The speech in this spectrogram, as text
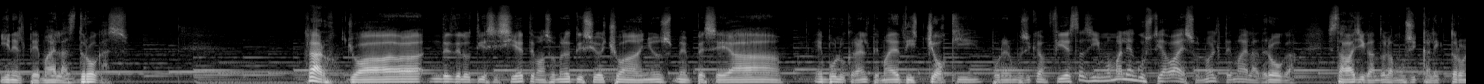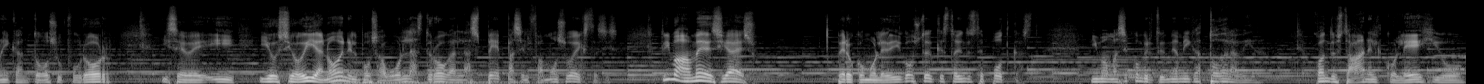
y en el tema de las drogas. Claro, yo desde los 17, más o menos 18 años, me empecé a, involucrar en el tema de disc jockey, poner música en fiestas y mi mamá le angustiaba eso, ¿no? El tema de la droga. Estaba llegando la música electrónica en todo su furor y se ve y, y se oía, ¿no? En el voz las drogas, las pepas, el famoso éxtasis. Mi mamá me decía eso. Pero como le digo a usted que está viendo este podcast, mi mamá se convirtió en mi amiga toda la vida. Cuando estaba en el colegio,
